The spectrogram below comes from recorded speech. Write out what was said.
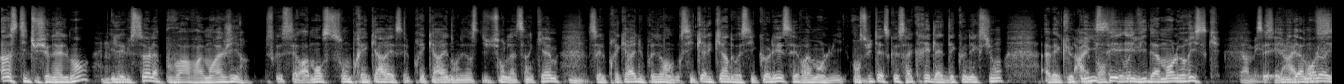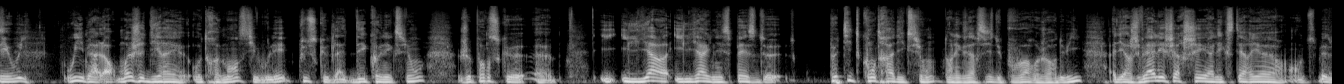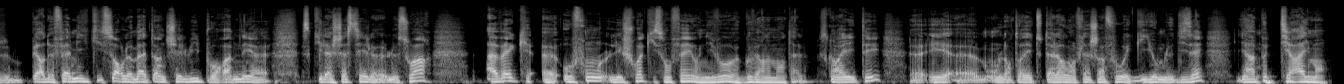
institutionnellement, mmh. il est le seul à pouvoir vraiment agir, parce que c'est vraiment son précaré. C'est le précaré dans les institutions de la cinquième, mmh. c'est le précaré du président. Donc si quelqu'un doit s'y coller, c'est vraiment lui. Ensuite, est-ce que ça crée de la déconnexion avec le la pays? C'est oui. évidemment le risque. C'est évidemment le risque. oui. Oui, mais alors moi je dirais autrement, si vous voulez, plus que de la déconnexion, je pense que euh, il y a il y a une espèce de petite contradiction dans l'exercice du pouvoir aujourd'hui, à dire je vais aller chercher à l'extérieur un père de famille qui sort le matin de chez lui pour ramener euh, ce qu'il a chassé le, le soir, avec euh, au fond les choix qui sont faits au niveau euh, gouvernemental. Parce qu'en réalité, euh, et on l'entendait tout à l'heure dans Flash Info et Guillaume le disait, il y a un peu de tiraillement.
